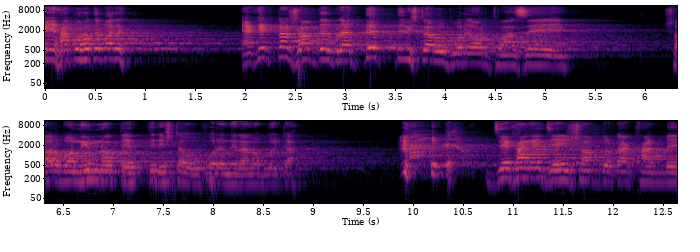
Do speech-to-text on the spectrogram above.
এই হাতও হতে পারে। এক একটা শব্দের প্রায় তেত্রিশটার উপরে অর্থ আছে। সর্বনিম্ন তেত্রিশটা উপরে নিরানব্বইটা। যেখানে যেই শব্দটা খাটবে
